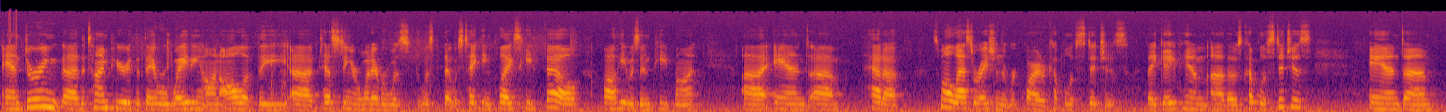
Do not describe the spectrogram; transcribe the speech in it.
And during uh, the time period that they were waiting on all of the uh, testing or whatever was, was that was taking place, he fell while he was in Piedmont uh, and um, had a small laceration that required a couple of stitches. They gave him uh, those couple of stitches, and um,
